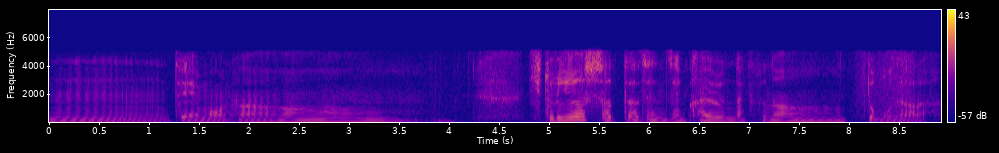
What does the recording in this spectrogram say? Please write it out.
うーん、でもなぁ。一人暮らしだったら全然買えるんだけどなぁ、と思いながら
